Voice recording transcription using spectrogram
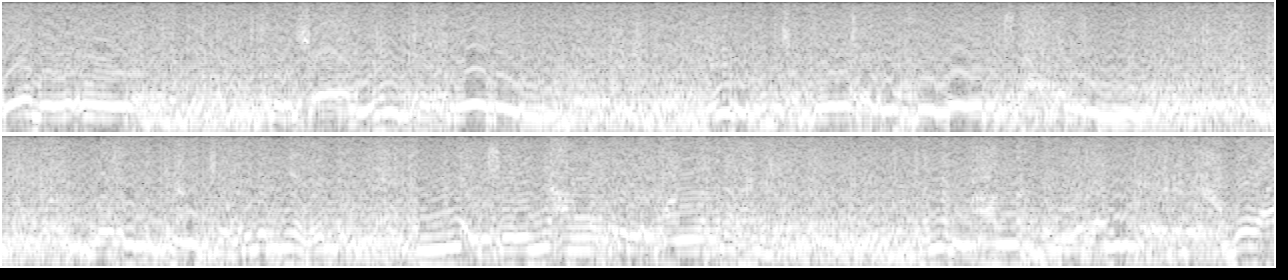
diye bir ünlü Türkçe öğreniyor kötülüğü bilmiyor kötülük kelimesini duyuyor kitapta bilmiyor basit yani kötülük nedir? Bununla içeriğini anlatır, anlatarak tamam mı? Anlatabiliyor. Veya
